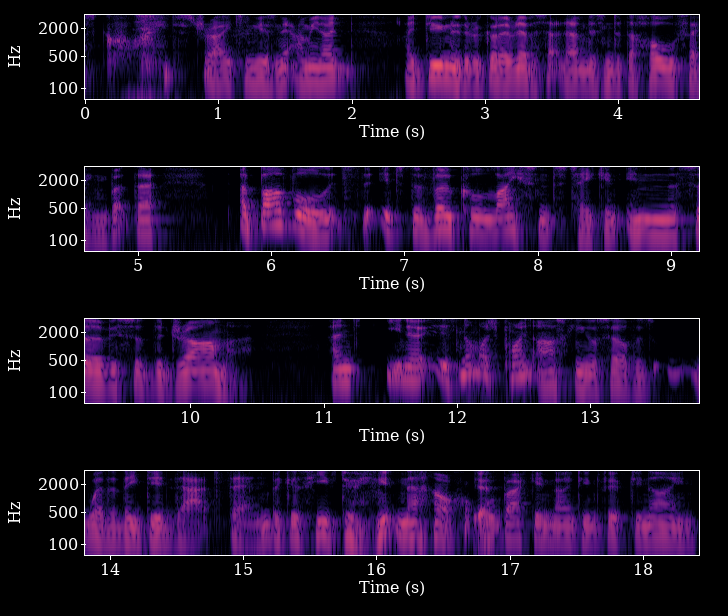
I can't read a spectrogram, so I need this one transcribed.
That's quite striking, isn't it? I mean, I I do know the record. I've never sat down and listened to the whole thing, but the above all, it's the it's the vocal license taken in the service of the drama. And you know, it's not much point asking yourself as whether they did that then, because he's doing it now Yeah. or back in 1959.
